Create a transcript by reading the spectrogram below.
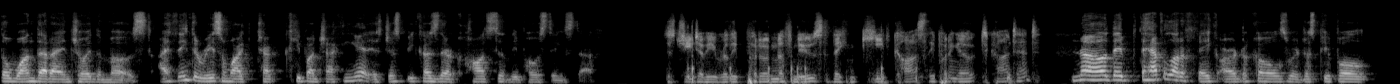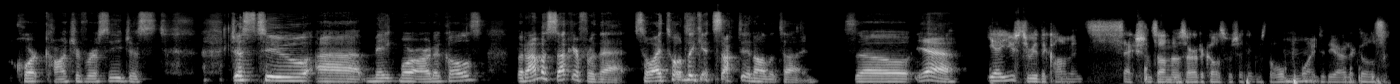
the one that I enjoy the most. I think the reason why I check, keep on checking it is just because they're constantly posting stuff. Does GW really put out enough news that they can keep constantly putting out content? No, they they have a lot of fake articles where just people court controversy just just to uh, make more articles. But I'm a sucker for that, so I totally get sucked in all the time. So yeah, Yeah, I used to read the comments sections on those articles, which I think was the whole point of the articles.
